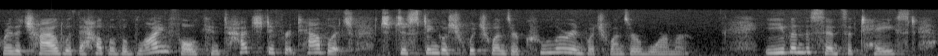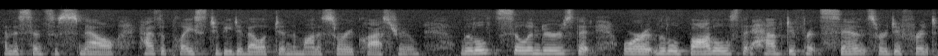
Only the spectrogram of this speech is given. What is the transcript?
where the child, with the help of a blindfold, can touch different tablets to distinguish which ones are cooler and which ones are warmer. Even the sense of taste and the sense of smell has a place to be developed in the Montessori classroom. Little cylinders that, or little bottles that have different scents or different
